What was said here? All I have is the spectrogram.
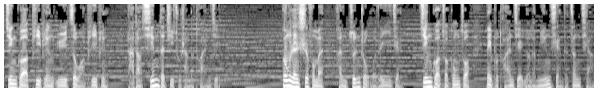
经过批评与自我批评，达到新的基础上的团结。工人师傅们很尊重我的意见，经过做工作，内部团结有了明显的增强。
